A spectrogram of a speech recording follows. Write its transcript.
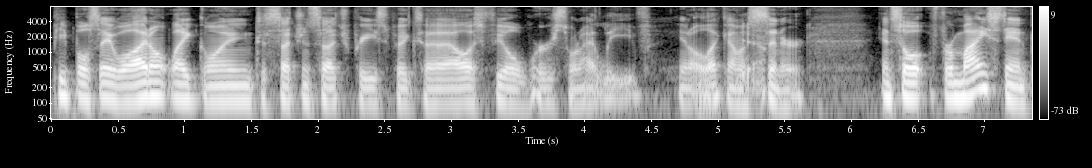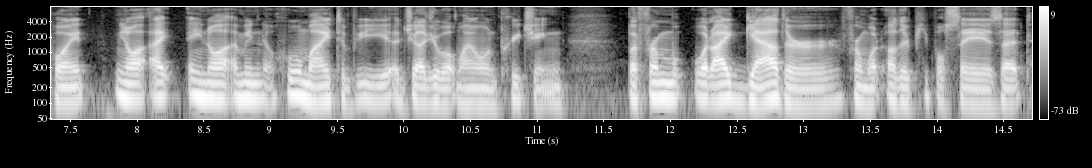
people say, well, I don't like going to such and such priest because I always feel worse when I leave, you know, like I'm a sinner. And so from my standpoint, you know, I you know I mean who am I to be a judge about my own preaching? But from what I gather from what other people say is that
